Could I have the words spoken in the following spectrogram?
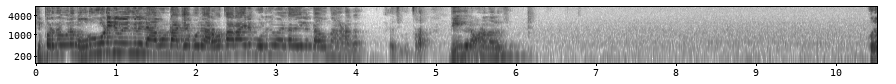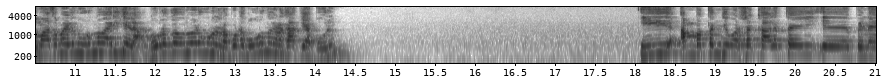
ഈ പറഞ്ഞ പോലെ നൂറ് കോടി രൂപയെങ്കിലും ലാഭം ഉണ്ടാക്കിയാൽ പോലും അറുപത്താറായിരം കോടി രൂപയുടെ കയ്യിലുണ്ടാവുന്ന കണക്ക്. ആലോചിച്ചു, ഇത്ര ഭീകരമാണെന്ന് ആലോചിച്ചു. ഒരു മാസം അയാൾ നൂറൊന്നും ആയിരിക്കില്ല നൂറിലൊക്കെ ഒരുപാട് കൂടുതലുണ്ട്. അപ്പോൾ നൂറൊന്ന് കണക്കാക്കിയാൽ പോലും ഈ അമ്പത്തഞ്ച് വർഷക്കാലത്തെ പിന്നെ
